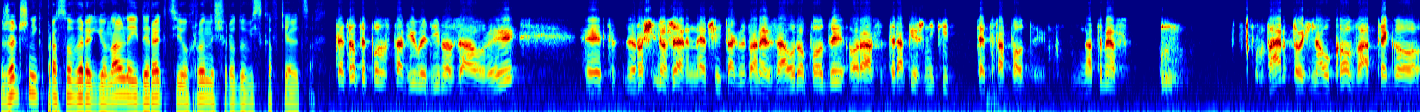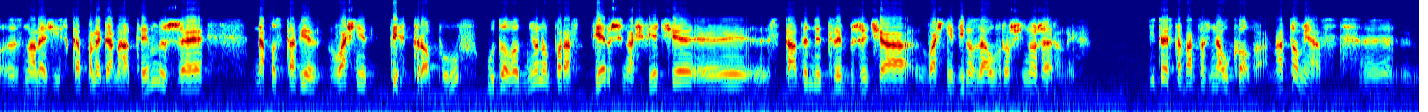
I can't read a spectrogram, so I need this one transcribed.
rzecznik prasowy Regionalnej Dyrekcji Ochrony Środowiska w Kielcach. Te tropy pozostawiły dinozaury, roślinożerne, czyli tak zwane zauropody oraz drapieżniki tetrapody. Natomiast wartość naukowa tego znaleziska polega na tym, że na podstawie właśnie tych tropów udowodniono po raz pierwszy na świecie y, stadny tryb życia właśnie dinozaurów roślinożernych. I to jest ta wartość naukowa. Natomiast y,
